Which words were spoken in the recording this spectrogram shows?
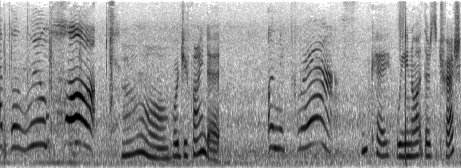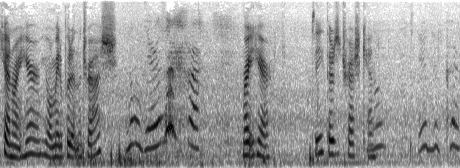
A balloon popped Oh, where'd you find it? on the grass. Okay. Well, you know what? There's a trash can right here. You want me to put it in the trash? No, there's a. Right here. See, there's a trash can. No, there's a trash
